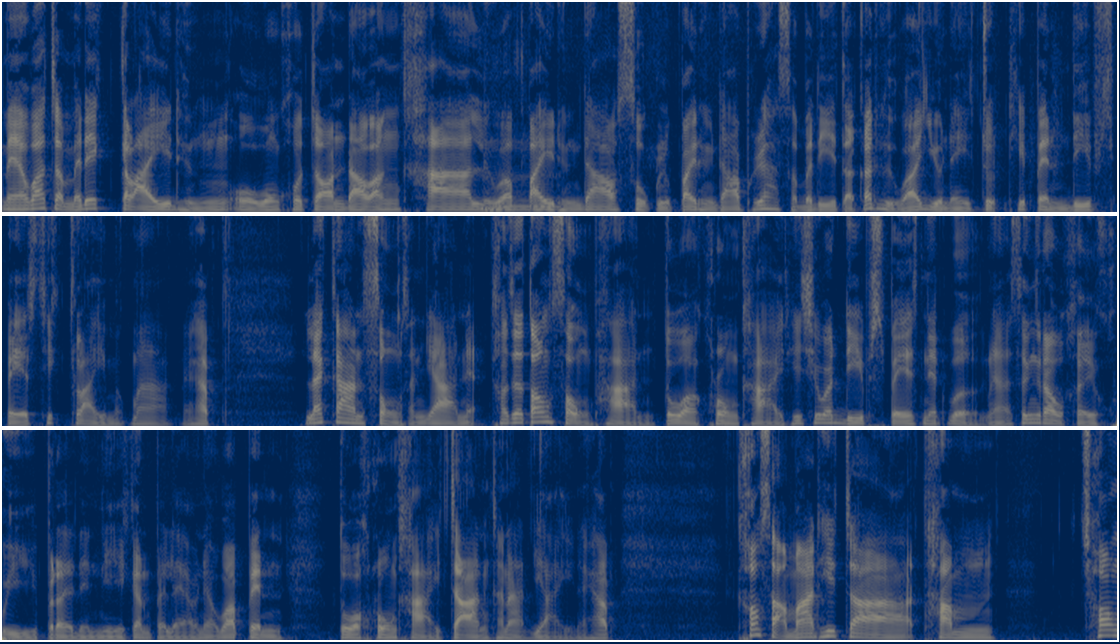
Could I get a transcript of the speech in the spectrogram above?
แม้ว่าจะไม่ได้ไกลถึงโอวงโคจรดาวอังคาร หรือว่าไปถึงดาวศุกร์หรือไปถึงดาวพฤหัสบดี แต่ก็ถือว่าอยู่ในจุดที่เป็น Deep Space ที่ไกลมากๆนะครับ และการส่งสัญญาณเนี่ย เขาจะต้องส่งผ่านตัวโครงข่ายที่ชื่อว่า Deep Space Network นะ ซึ่งเราเคยคุยประเด็นนี้กันไปแล้วเนี่ยว่าเป็นตัวโครงข่ายจานขนาดใหญ่นะครับ เขาสามารถที่จะทำช่อง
